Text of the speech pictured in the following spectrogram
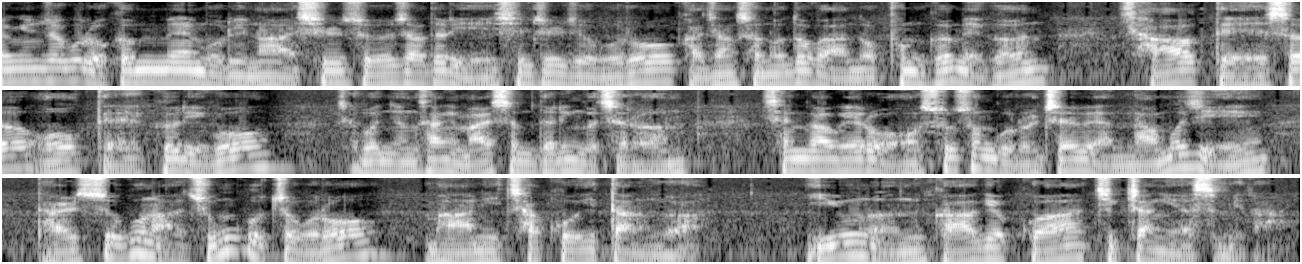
평균적으로 급매물이나 실소유자들이 실질적으로 가장 선호도가 높은 금액은 4억대에서 5억대 그리고 저번 영상에 말씀드린 것처럼 생각외로 수성구를 제외한 나머지 달수구나 중구 쪽으로 많이 찾고 있다는 것. 이유는 가격과 직장이었습니다.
